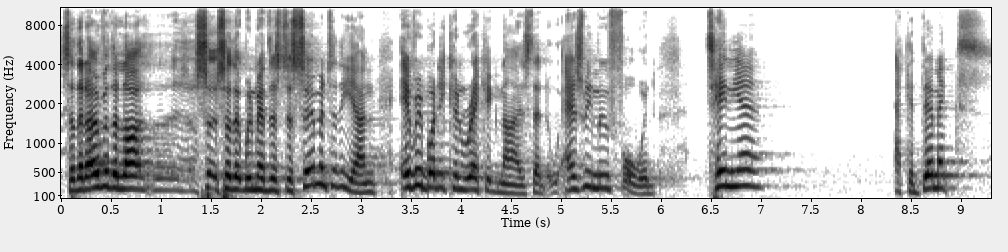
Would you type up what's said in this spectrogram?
So that over the last, so, so that when we have this discernment of the young, everybody can recognize that as we move forward, tenure, academics,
